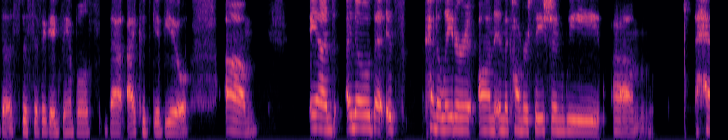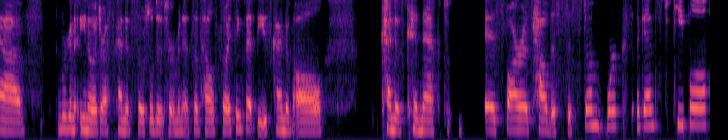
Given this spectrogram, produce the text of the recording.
the specific examples that I could give you. Um, and I know that it's kind of later on in the conversation we um, have we're going to you know address kind of social determinants of health so i think that these kind of all kind of connect as far as how the system works against people.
